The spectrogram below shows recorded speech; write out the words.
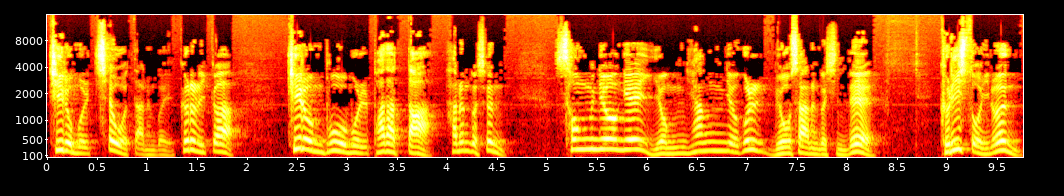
기름을 채웠다는 거예요. 그러니까 기름 부음을 받았다 하는 것은 성령의 영향력을 묘사하는 것인데 그리스도인은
